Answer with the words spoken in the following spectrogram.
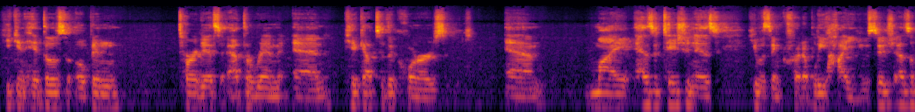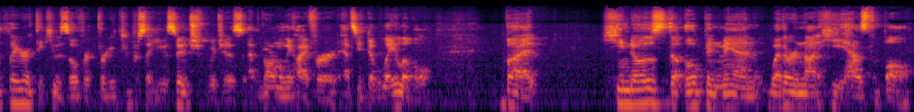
He can hit those open targets at the rim and kick out to the corners. And my hesitation is he was incredibly high usage as a player. I think he was over 32% usage, which is abnormally high for NCAA level. But he knows the open man, whether or not he has the ball.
